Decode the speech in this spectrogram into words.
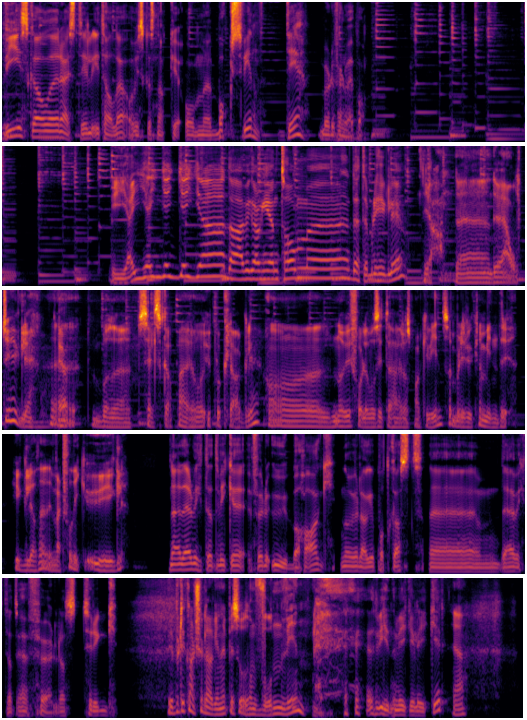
Vi skal reise til Italia, og vi skal snakke om boksvin. Det bør du følge med på. Ja, ja, ja, ja, ja, da er vi i gang igjen, Tom. Eh, Dette blir hyggelig. Ja, det, det er alltid hyggelig. Ja. Eh, Både selskapet er jo upåklagelig, og når vi får lov å sitte her og smake vin, så blir det jo ikke noe mindre hyggelig av det. I hvert fall ikke uhyggelig. Nei, Det er viktig at vi ikke føler ubehag når vi lager podkast. Det er viktig at vi føler oss trygg. Vi burde kanskje lage en episode om vond vin. Viner vi ikke liker. Ja.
